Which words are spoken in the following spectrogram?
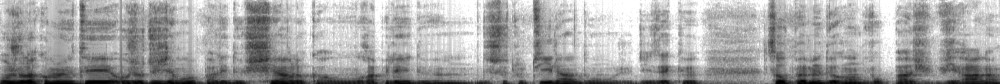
Bonjour la communauté, aujourd'hui j'aimerais vous parler de Sherlock. Vous vous rappelez de, cet outil là dont je disais que ça vous permet de rendre vos pages virales.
